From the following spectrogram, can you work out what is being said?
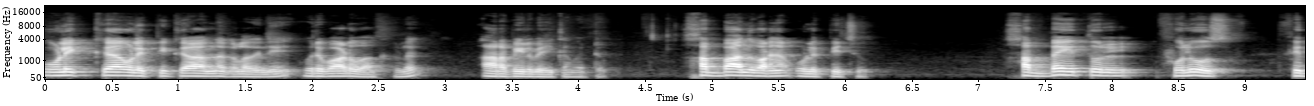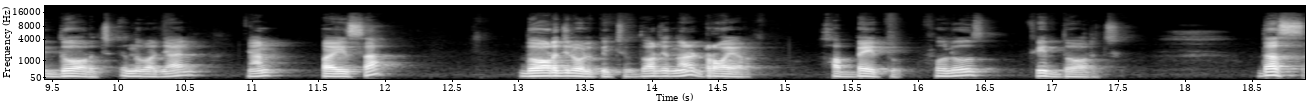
ഒളിക്കുക ഒളിപ്പിക്കുക എന്നൊക്കെയുള്ളതിന് ഒരുപാട് വാക്കുകൾ അറബിയിൽ ഉപയോഗിക്കാൻ പറ്റും. ഹബ്ബ എന്ന് പറഞ്ഞാൽ ഒളിപ്പിച്ചു. ഹബ്ബൈത്തുൽ ഫുലൂസ് ഫിദ്ദോർജ് എന്ന് പറഞ്ഞാൽ ഞാൻ പൈസ ദോർജിൽ ഒളിപ്പിച്ചു. ദോർജ് എന്ന് പറഞ്ഞാൽ ഡ്രോയർ. ഹബ്ബൈത്തു ഫുലൂസ് ഫിദ്ദോർജ് ദസ്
